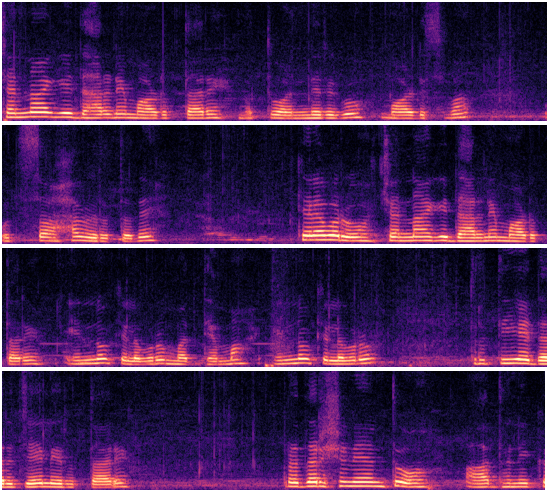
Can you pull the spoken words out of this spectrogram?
ಚೆನ್ನಾಗಿ ಧಾರಣೆ ಮಾಡುತ್ತಾರೆ ಮತ್ತು ಅನ್ಯರಿಗೂ ಮಾಡಿಸುವ ಉತ್ಸಾಹವಿರುತ್ತದೆ. ಕೆಲವರು ಚೆನ್ನಾಗಿ ಧಾರಣೆ ಮಾಡುತ್ತಾರೆ, ಇನ್ನು ಕೆಲವರು ಮಧ್ಯಮ, ಇನ್ನು ಕೆಲವರು ತೃತೀಯ ದರ್ಜೆಯಲ್ಲಿರುತ್ತಾರೆ. ಪ್ರದರ್ಶನೆಯಂತೂ ಆಧುನಿಕ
